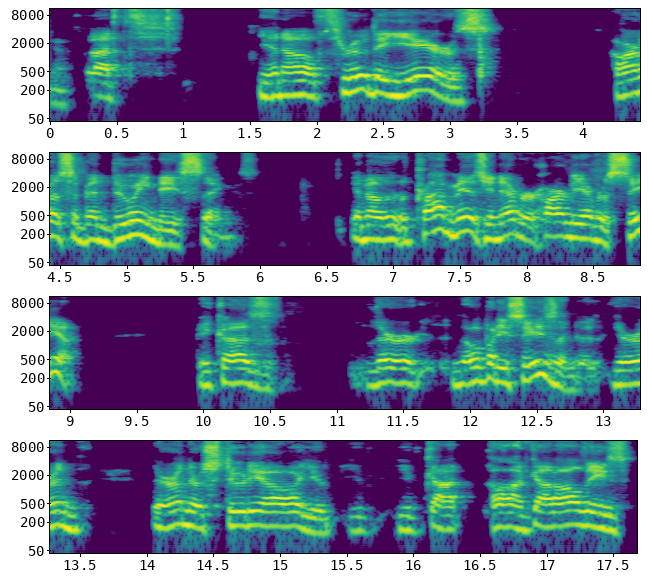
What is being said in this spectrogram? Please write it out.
Yeah. But, you know, through the years, artists have been doing these things. You know, the problem is you never hardly ever see them because they're nobody sees them. You're in they're in their studio. You you you've got oh, I've got all these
